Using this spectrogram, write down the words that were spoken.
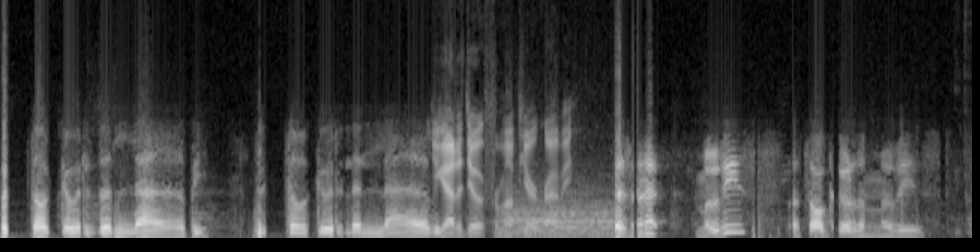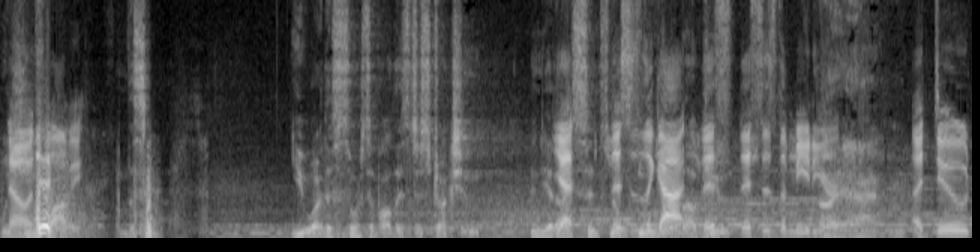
Let's all go to the lobby. Let's all go to the lobby. You gotta do it from up here, Krabby. Isn't it movies? Let's all go to the movies. No, in the lobby. From You are the source of all this destruction, and yet I Yes, sense no this is the guy. This you. this is the meteor. am. A dude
